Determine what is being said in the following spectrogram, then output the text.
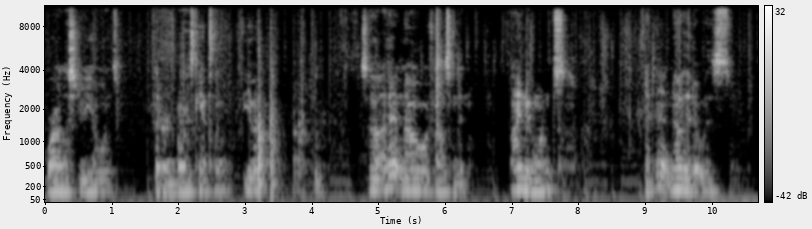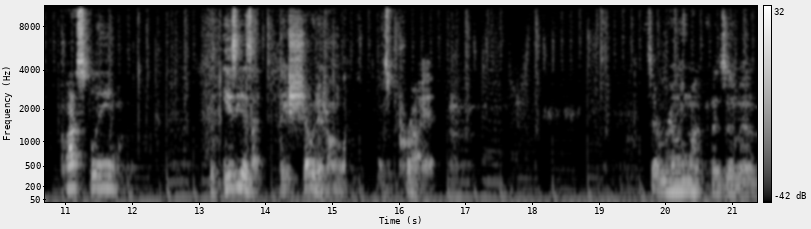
wireless studio ones that are noise canceling even. So I didn't know if I was gonna buy new ones. I didn't know that it was possibly as easy as I, they showed it online. Let's pry it. Is it really not gonna zoom in?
